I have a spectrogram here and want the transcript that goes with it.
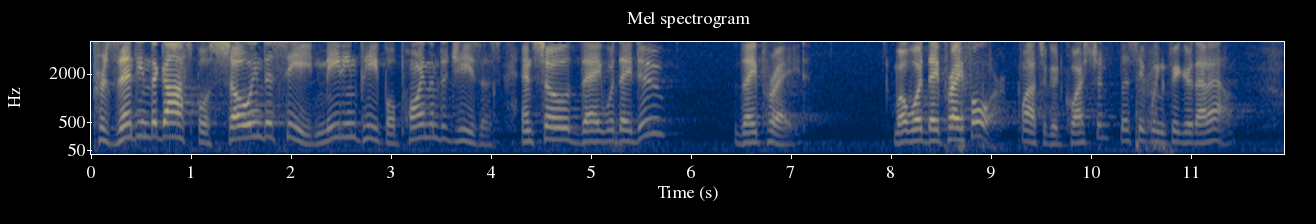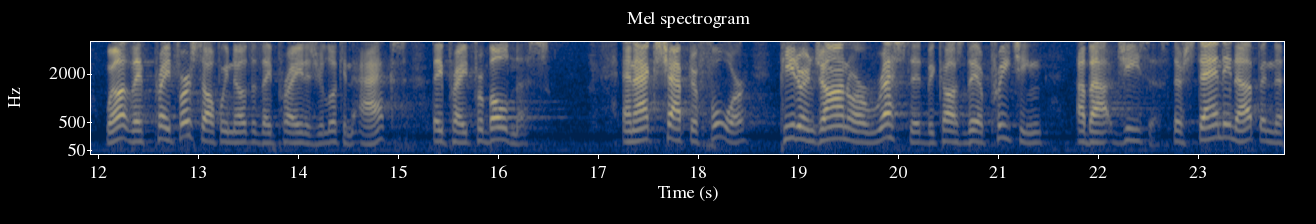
Presenting the gospel, sowing the seed, meeting people, pointing them to Jesus. And so they what they do? They prayed. Well, what they pray for? Well, that's a good question. Let's see if we can figure that out. Well, they prayed, first off, we know that they prayed, as you look in Acts, they prayed for boldness. In Acts chapter 4, Peter and John are arrested because they're preaching about Jesus. They're standing up in the,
